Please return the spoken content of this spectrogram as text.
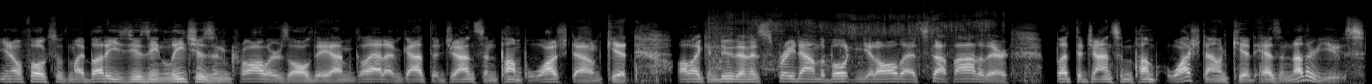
You know, folks, with my buddies using leeches and crawlers all day, I'm glad I've got the Johnson Pump washdown kit. All I can do then is spray down the boat and get all that stuff out of there. But the Johnson Pump washdown kit has another use.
